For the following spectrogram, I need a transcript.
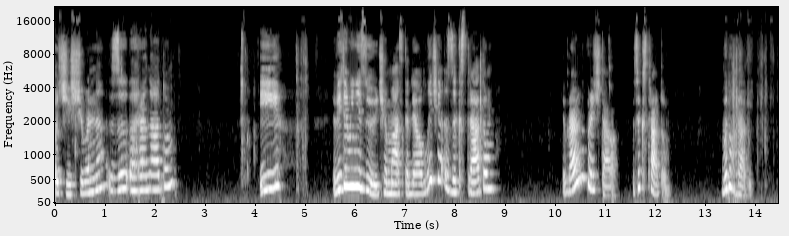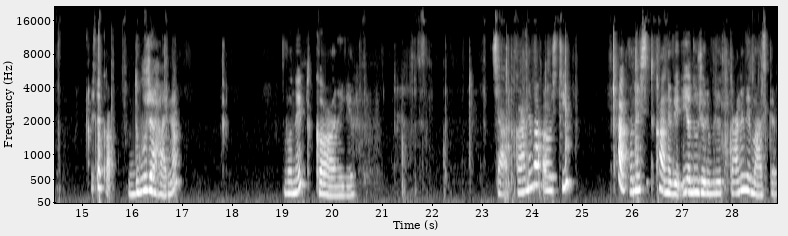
Очищувальна з гранатом. І вітамінізуюча маска для обличчя з екстратом. Я правильно прочитала? З екстратом винограду. Ось така. Дуже гарна. Вони тканеві. Ця тканева, а ось ці. Так, вони всі тканеві. Я дуже люблю тканеві маски.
